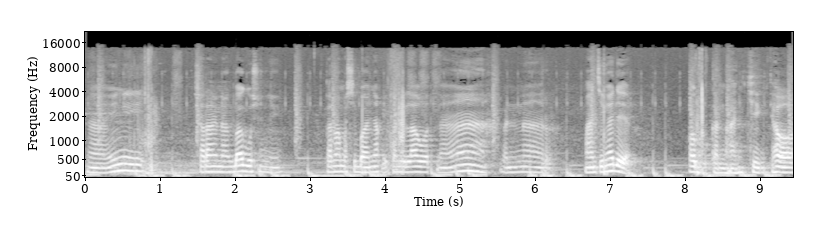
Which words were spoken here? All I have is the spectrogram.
nah ini saran yang bagus ini. Karena masih banyak ikan di laut. Nah bener mancing aja ya? Oh bukan mancing cowok.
